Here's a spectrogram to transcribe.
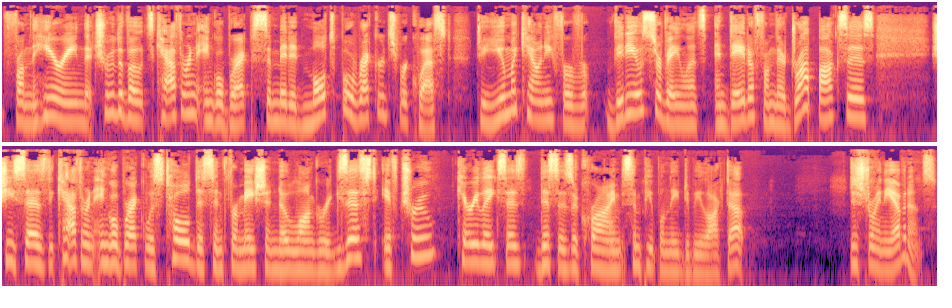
from the hearing that True the Vote's Catherine Engelbrecht submitted multiple records requests to Yuma County for v- video surveillance and data from their drop boxes. She says that Catherine Engelbrecht was told this information no longer exists. If true, Kari Lake says this is a crime. Some people need to be locked up. Destroying the evidence.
